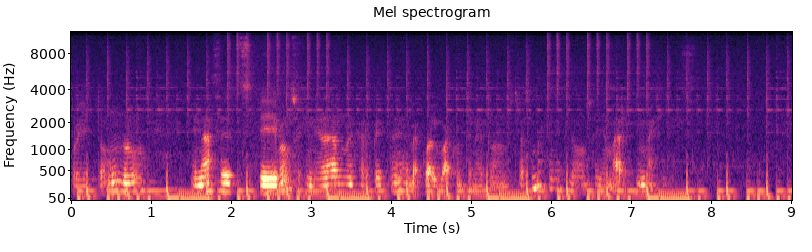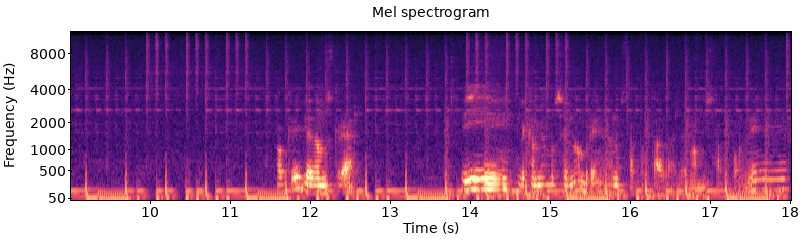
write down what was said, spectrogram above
proyecto 1, en assets. Eh, vamos a generar una carpeta en la cual va a contener todas nuestras imágenes. Le vamos a llamar imágenes. Ok le damos crear. Y le cambiamos el nombre a nuestra portada. Le vamos a poner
